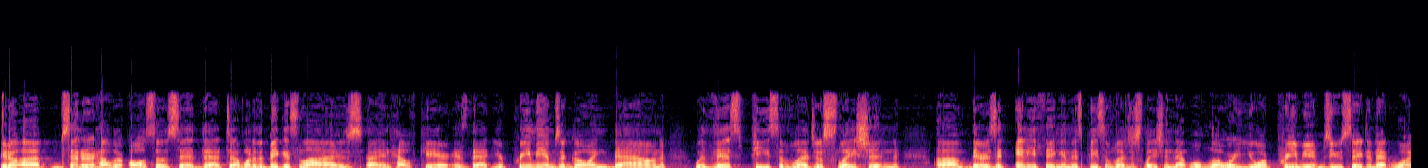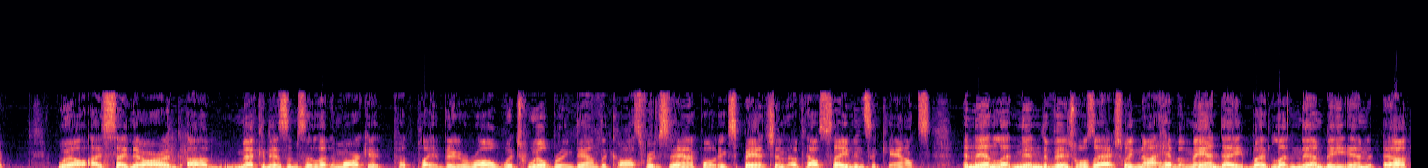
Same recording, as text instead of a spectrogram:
You know, uh, Senator Heller also said that uh, one of the biggest lies uh, in health care is that your premiums are going down with this piece of legislation. Um, there isn't anything in this piece of legislation that will lower your premiums. You say to that what? Well, I say there are uh, mechanisms that let the market play a bigger role, which will bring down the cost. For example, expansion of health savings accounts, and then letting individuals actually not have a mandate, but letting them be in, uh,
